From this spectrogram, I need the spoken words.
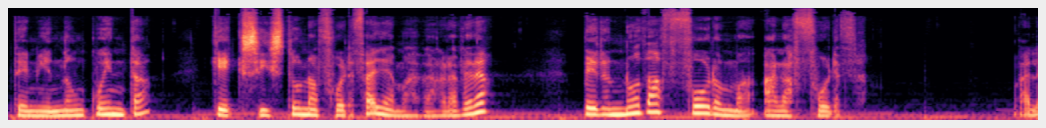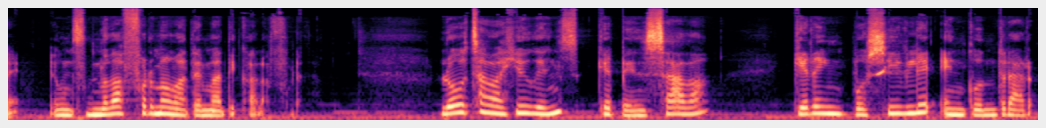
teniendo en cuenta que existe una fuerza llamada gravedad, pero no da forma a la fuerza. ¿Vale? No da forma matemática a la fuerza. Luego estaba Huygens, que pensaba que era imposible encontrar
